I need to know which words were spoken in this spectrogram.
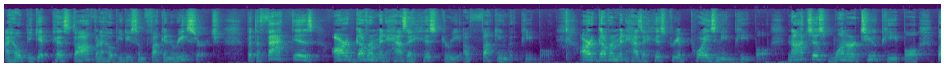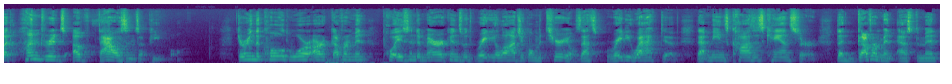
I hope you get pissed off and I hope you do some fucking research. But the fact is, our government has a history of fucking with people. Our government has a history of poisoning people. Not just one or two people, but hundreds of thousands of people. During the Cold War, our government poisoned Americans with radiological materials. That's radioactive. That means causes cancer. The government estimate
